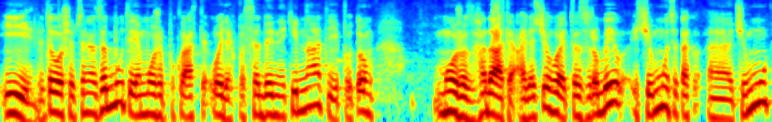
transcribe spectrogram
І для того, щоб це не забути, я можу покласти одяг посередині кімнати і потім можу згадати, а для чого я це зробив і чому це так, е, чому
